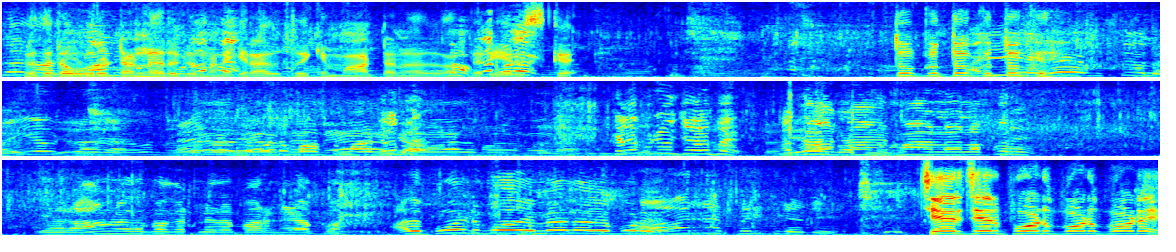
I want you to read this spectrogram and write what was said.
கிட்டத்தட்ட ஒரு டன்னு இருக்குன்னு நினைக்கிறேன். அது தூக்கி மாட்டணும் அதுதான் பெரிய ரிஸ்க்கு தூக்கு தூக்கு தூக்கு. சரி சரி போடு போடு போடு.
